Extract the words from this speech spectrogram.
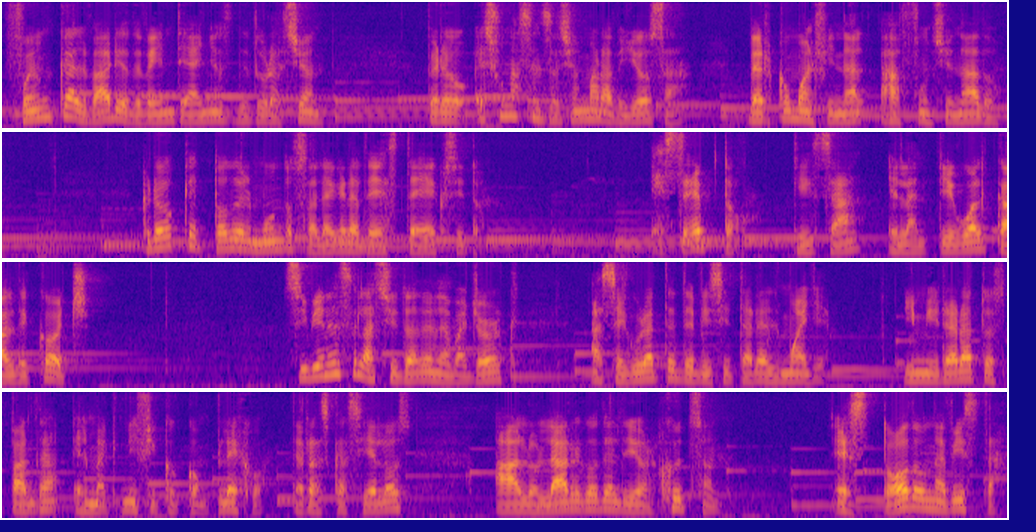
Fue un calvario de 20 años de duración, pero es una sensación maravillosa ver cómo al final ha funcionado. Creo que todo el mundo se alegra de este éxito, excepto, quizá, el antiguo alcalde Koch. Si vienes a la ciudad de Nueva York, asegúrate de visitar el muelle y mirar a tu espalda el magnífico complejo de rascacielos a lo largo del río Hudson. Es toda una vista.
